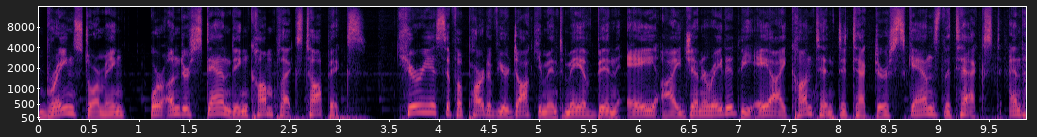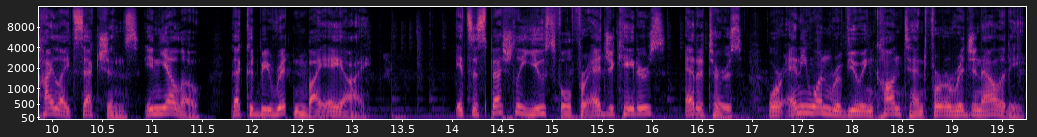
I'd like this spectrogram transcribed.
brainstorming, or understanding complex topics. Curious if a part of your document may have been AI generated? The AI content detector scans the text and highlights sections in yellow that could be written by AI. It's especially useful for educators, editors, or anyone reviewing content for originality.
